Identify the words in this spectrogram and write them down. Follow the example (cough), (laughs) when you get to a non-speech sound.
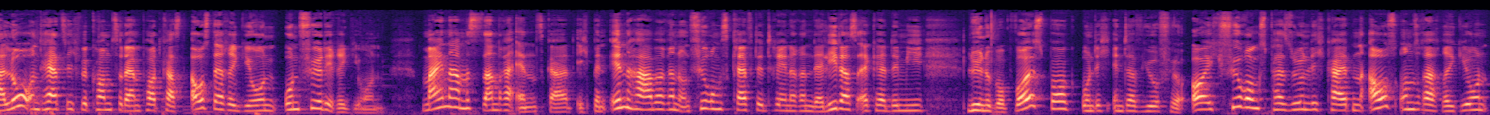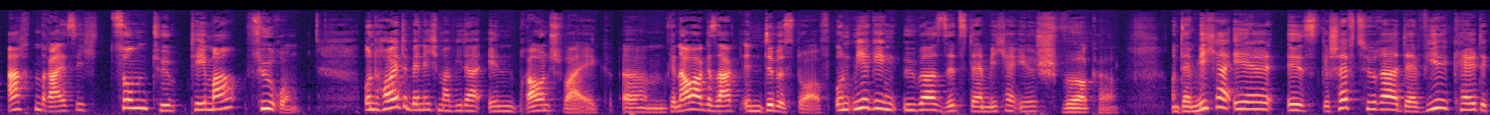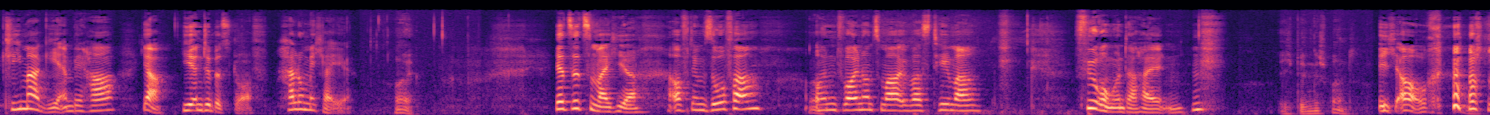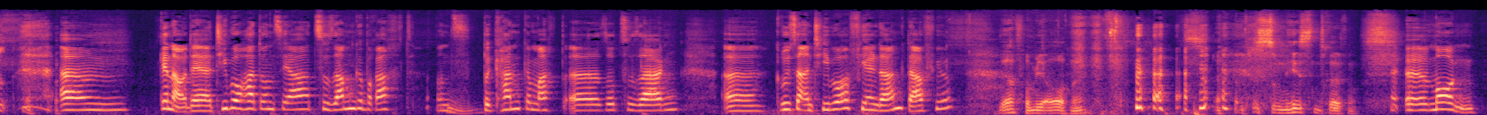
Hallo und herzlich willkommen zu deinem Podcast aus der Region und für die Region. Mein Name ist Sandra Ensgard. Ich bin Inhaberin und Führungskräftetrainerin der Leaders Academy Lüneburg-Wolfsburg und ich interviewe für euch Führungspersönlichkeiten aus unserer Region 38 zum Thema Führung. Und heute bin ich mal wieder in Braunschweig, ähm, genauer gesagt in Dibbesdorf. Und mir gegenüber sitzt der Michael Schwörke. Und der Michael ist Geschäftsführer der Wielkälte Klima GmbH, ja, hier in Dibbesdorf. Hallo Michael. Hi. Jetzt sitzen wir hier auf dem Sofa ja. und wollen uns mal über das Thema Führung unterhalten. Ich bin gespannt. Ich auch. (laughs) ähm, genau, der Tibor hat uns ja zusammengebracht, uns hm. bekannt gemacht äh, sozusagen. Äh, Grüße an Tibor, vielen Dank dafür. Ja, von mir auch. Ne? Bis zum nächsten Treffen. Äh, morgen.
